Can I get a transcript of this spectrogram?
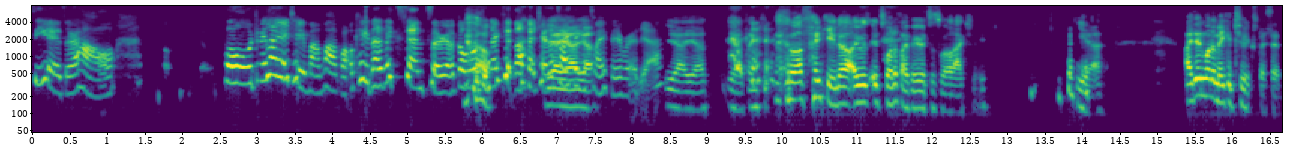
sea ရယ်ဆိုတဲ့ဟာ 部最 like 係陳媽媽啩，OK that makes sense 啊，咁我 connected 啦，China I think it's my favorite yeah yeah yeah yeah thank you well thank you no it was it's one of my favorites as well actually yeah I didn't want to make it too explicit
